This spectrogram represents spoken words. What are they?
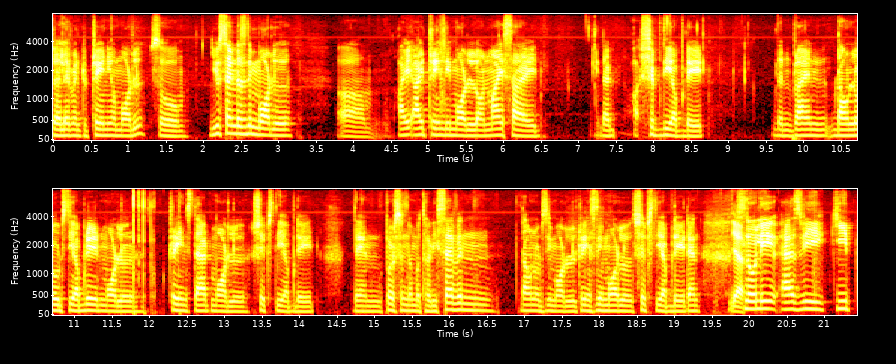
relevant to train your model. So you send us the model. Um, I I train the model on my side that uh, ship the update then Brian downloads the updated model, trains that model, ships the update. Then person number 37 downloads the model, trains the model, ships the update, and yeah. slowly as we keep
